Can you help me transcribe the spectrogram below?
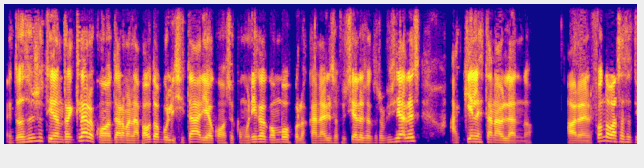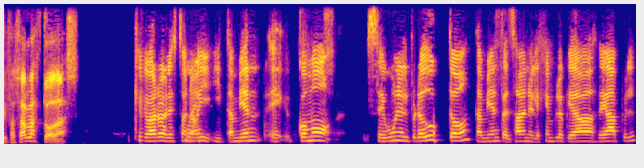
Entonces ellos tienen re claro cuando te arman la pauta publicitaria o cuando se comunica con vos por los canales oficiales o extraoficiales, a quién le están hablando. Ahora, en el fondo vas a satisfacerlas todas. Qué bárbaro esto, ¿no? Y, también eh, cómo, según el producto, también pensaba en el ejemplo que dabas de Apple,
